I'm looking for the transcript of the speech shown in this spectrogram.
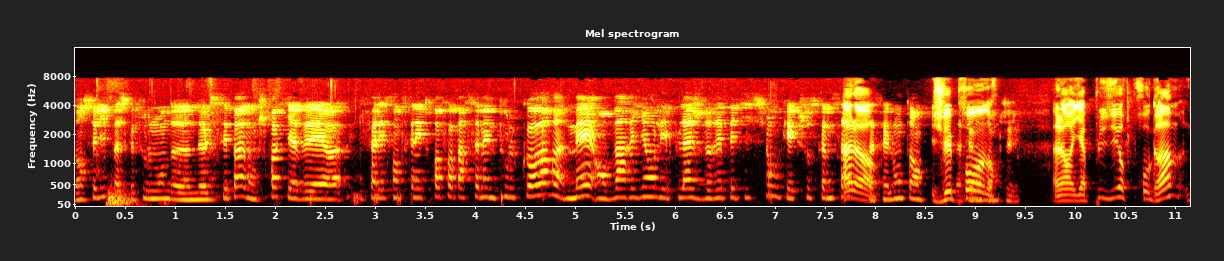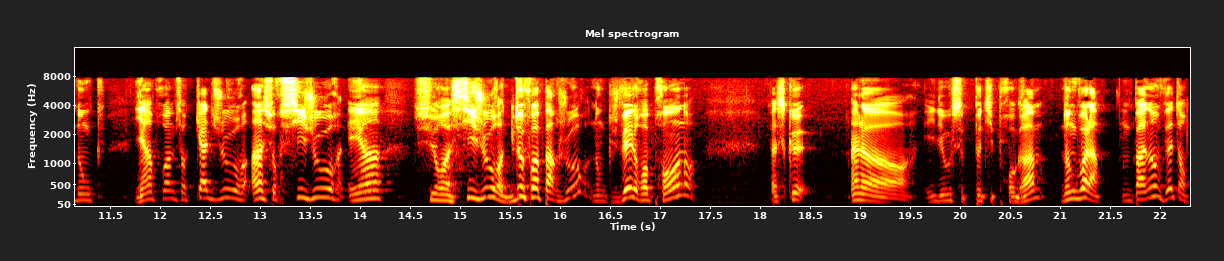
dans ce livre, parce que tout le monde euh, ne le sait pas. Donc je crois qu'il y avait, euh, il fallait s'entraîner trois fois par semaine tout le corps, mais en variant les plages de répétition ou quelque chose comme ça. Alors, ça fait longtemps. Je vais prendre. Alors il y a plusieurs programmes. Donc il y a un programme sur 4 jours, un sur 6 jours et un sur 6 jours, deux fois par jour. Donc je vais le reprendre parce que alors il est où ce petit programme? Donc voilà. Par exemple vous êtes en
